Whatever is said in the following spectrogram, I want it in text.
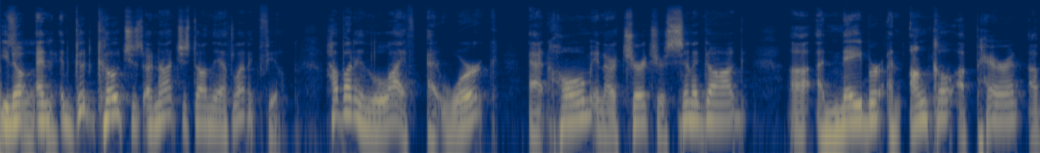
You know, and, and good coaches are not just on the athletic field. How about in life, at work, at home, in our church or synagogue, uh, a neighbor, an uncle, a parent, a,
